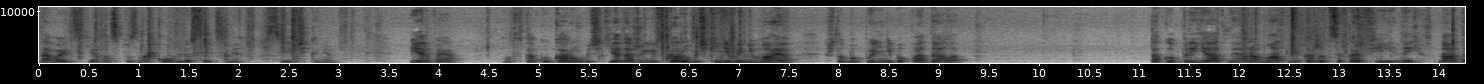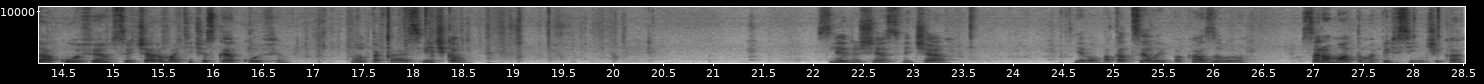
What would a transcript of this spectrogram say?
Давайте я вас познакомлю с этими свечками. Первая вот в такой коробочке. Я даже ее из коробочки не вынимаю, чтобы пыль не попадала. Такой приятный аромат, мне кажется, кофейный. Да, да, кофе, свеча ароматическая, кофе. Вот такая свечка. Следующая свеча, я вам пока целые показываю, с ароматом апельсинчика.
